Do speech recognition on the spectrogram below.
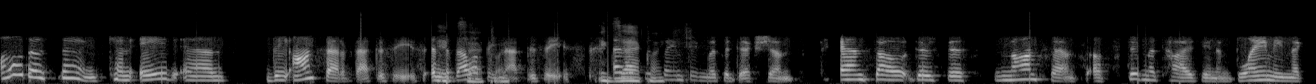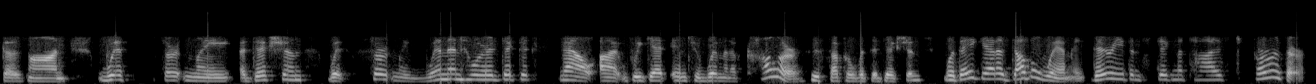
All of those things can aid in the onset of that disease and exactly. developing that disease. Exactly. And it's the same thing with addiction. And so there's this nonsense of stigmatizing and blaming that goes on with certainly addiction, with certainly women who are addicted. Now, uh, if we get into women of color who suffer with addiction, well, they get a double whammy. They're even stigmatized further.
